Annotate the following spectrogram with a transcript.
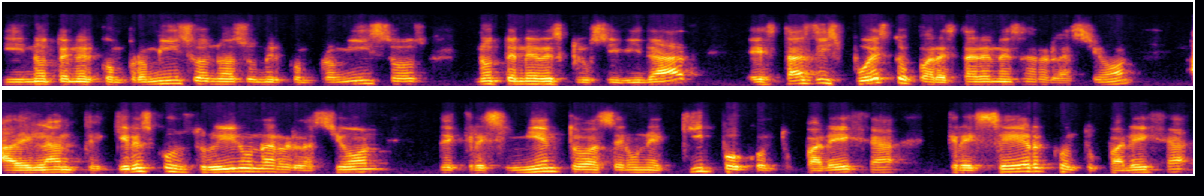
y no tener compromisos, no asumir compromisos, no tener exclusividad? ¿Estás dispuesto para estar en esa relación? Adelante. ¿Quieres construir una relación de crecimiento, hacer un equipo con tu pareja, crecer con tu pareja,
